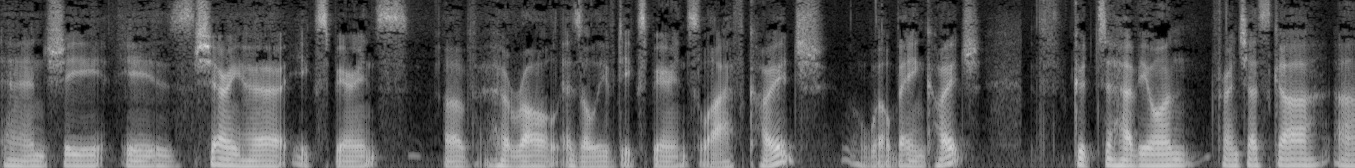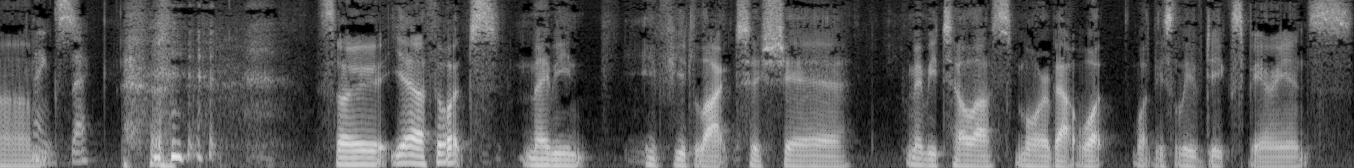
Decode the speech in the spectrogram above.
and she is sharing her experience of her role as a lived experience life coach or well-being coach. Good to have you on, Francesca. Um, Thanks, Zach. so yeah, I thought maybe if you'd like to share, maybe tell us more about what, what this lived experience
